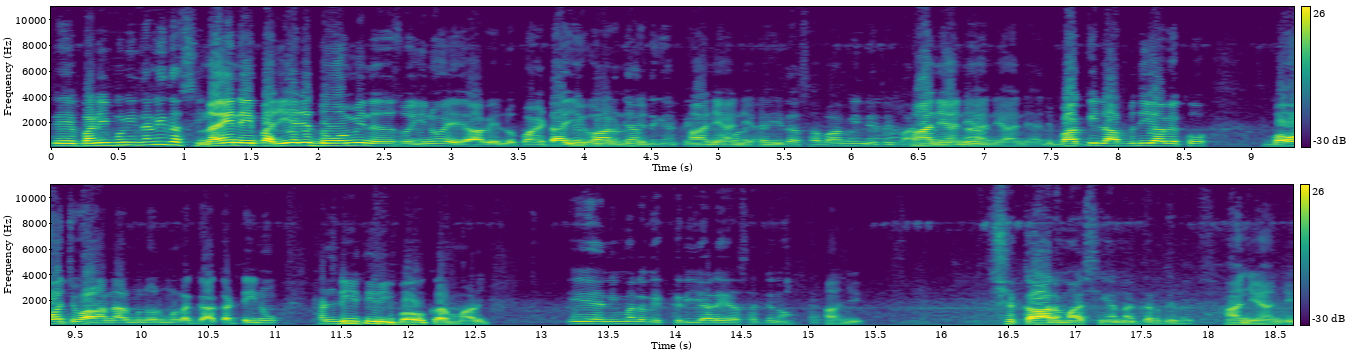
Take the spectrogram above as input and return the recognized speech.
ਤੇ ਬਣੀ ਬੁਣੀ ਤਾਂ ਨਹੀਂ ਦੱਸੀ? ਨਹੀਂ ਨਹੀਂ ਭਾਜੀ ਅਜੇ 2 ਮਹੀਨੇ ਦੇ ਸੂਈ ਨੂੰ ਹੋਏ ਆ ਵੇਖ ਲਓ ਭਾਵੇਂ 2.5 ਇਹ ਹੋ ਬਣ। ਜਾਂਦੀਆਂ ਕਈ ਹਾਂਜੀ ਹਾਂਜੀ ਕਈ ਦਾ ਸਵਾ ਮਹੀਨੇ ਤੇ ਬਣ ਹਾਂਜੀ ਹਾਂਜੀ ਹਾਂਜੀ ਹਾਂਜੀ ਬਾਕੀ ਲੱਭਦੀ ਆ ਵੇਖੋ ਬਹੁਤ ਚਵਾ ਨਰਮ ਨਰਮ ਲੱਗਾ ਕੱਟੀ ਨੂੰ। ਠੰਡੀ ਧੀਰੀ ਬਹੁਤ ਕਰਮ ਵਾਲੀ। ਇਹ ਐਨੀਮਲ ਵਿਕਰੀ ਵਾਲੇ ਆ ਸੱਜਣੋ। ਹਾਂਜੀ। ਸ਼ਿਕਾਰ ਮਾਸ਼ੀਆਂ ਨਗਰ ਦੇ ਵਿੱਚ। ਹਾਂਜੀ ਹਾਂਜੀ।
